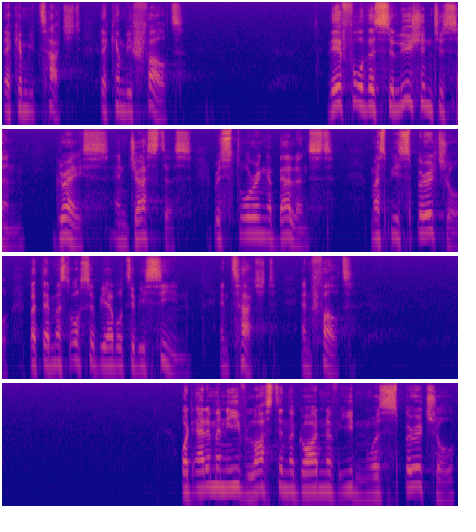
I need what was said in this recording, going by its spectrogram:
they can be touched, they can be felt. Therefore, the solution to sin, grace and justice, restoring a balance, must be spiritual, but they must also be able to be seen and touched and felt. What Adam and Eve lost in the Garden of Eden was spiritual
